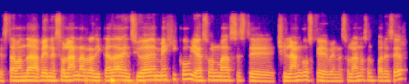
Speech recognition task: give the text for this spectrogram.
esta banda venezolana radicada en Ciudad de México, ya son más este, chilangos que venezolanos al parecer.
